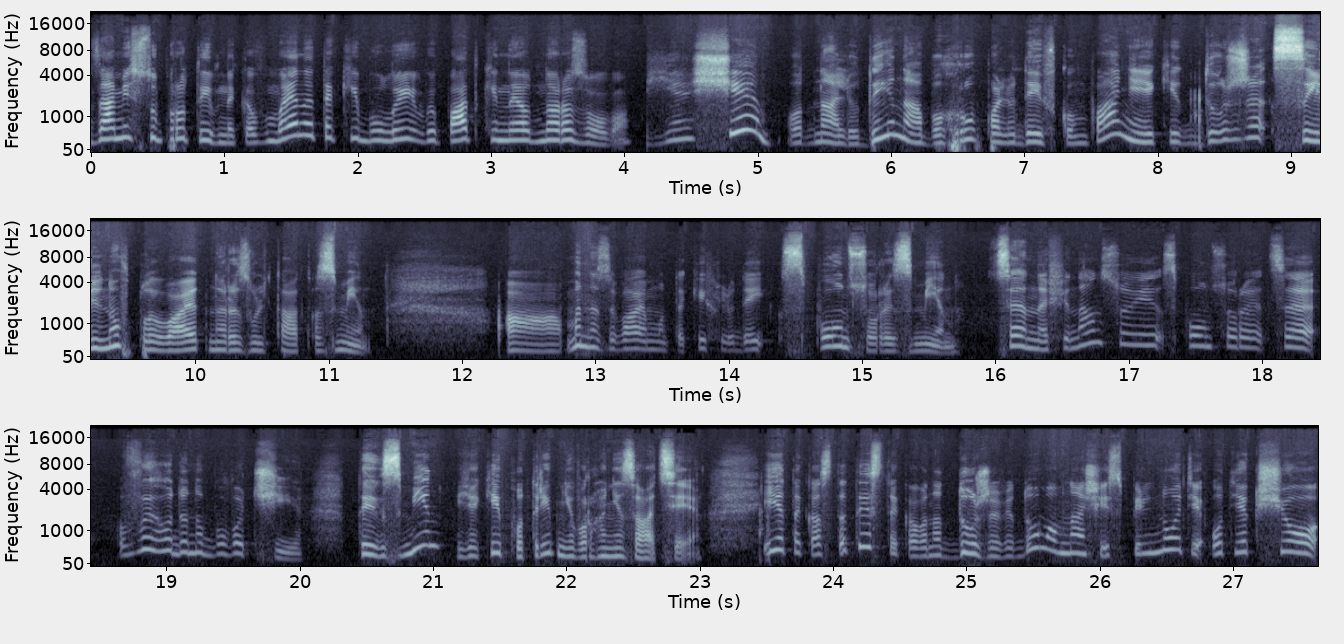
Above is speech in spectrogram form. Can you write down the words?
замість супротивника. В мене такі були випадки неодноразово. Є ще одна людина або група людей в компанії, які дуже сильно впливають на результат змін. Ми називаємо таких людей спонсори змін. Це не фінансові спонсори, це вигодонабувачі тих змін, які потрібні в організації. І є така статистика, вона дуже відома в нашій спільноті. От якщо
